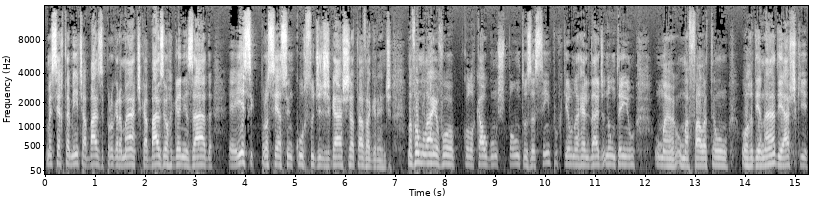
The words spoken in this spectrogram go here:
mas certamente a base programática, a base organizada, é, esse processo em curso de desgaste já estava grande. Mas vamos lá, eu vou colocar alguns pontos assim, porque eu, na realidade, não tenho uma, uma fala tão ordenada e acho que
